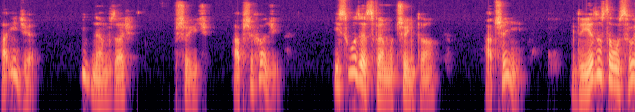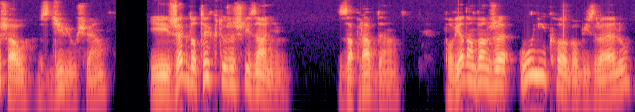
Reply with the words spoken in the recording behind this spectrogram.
a idzie. Innemu zaś przyjdź, a przychodzi. I słudze swemu czyń to, a czyni. Gdy Jezus to usłyszał, zdziwił się i rzekł do tych, którzy szli za nim: Zaprawdę, powiadam wam, że u nikogo w Izraelu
